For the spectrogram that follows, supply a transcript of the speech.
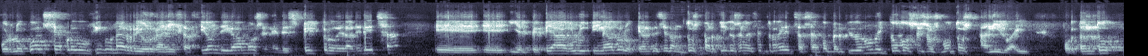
por lo cual se ha producido una reorganización, digamos, en el espectro de la derecha eh, eh, y el PP ha aglutinado lo que antes eran dos partidos en el centro derecha, se ha convertido en uno y todos esos votos han ido ahí. Por tanto,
